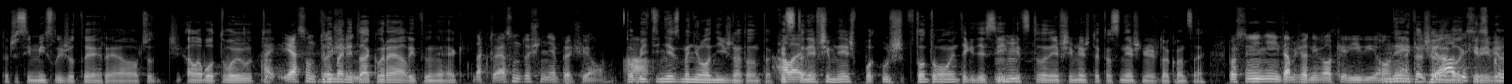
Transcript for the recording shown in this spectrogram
to, čo si myslíš o tej hre, alebo, čo, či, alebo tvoju to, ja som to ešte... to ako realitu nejak. Takto, ja som to ešte neprešiel. To a... by ti nezmenilo nič na tomto. Keď Ale... si to nevšimneš, po, už v tomto momente, kde si, mm-hmm. keď si to nevšimneš, tak to si nevšimneš dokonca. Proste nie, nie je tam žiadny veľký reveal. Nie je tam žiadny veľký reveal.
